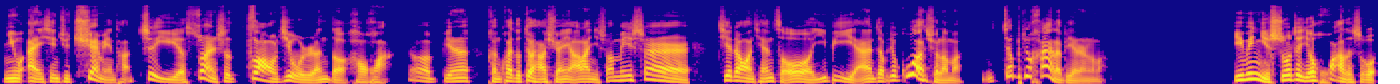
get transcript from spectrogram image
你用爱心去劝勉他，这也算是造就人的好话，是吧？别人很快都掉下悬崖了，你说没事儿，接着往前走，一闭眼，这不就过去了吗？你这不就害了别人了吗？因为你说这些话的时候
